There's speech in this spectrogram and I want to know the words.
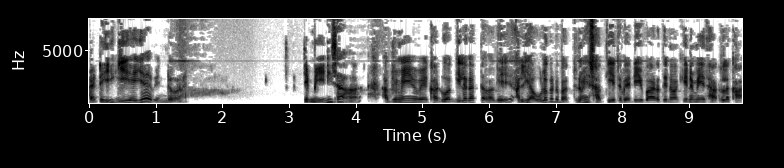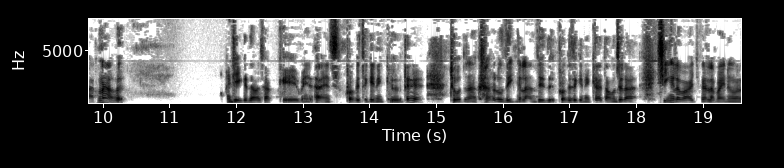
වැටහි ගියේය වෙන්න ඕනේ. ඉතින් මේ නිසා අපි මේ මේ කඩුවක් ගිල ගත්තා වගේ අලි අවුලකටපත් වෙන මේ සතියේට වැඩි පාර දෙනවා කියන මේ සරල කාරණාව ඉතින් ඒක දවසක් මේ සයන්ස් ප්‍රොෆෙසර් කෙනෙක්ට චෝදනා කරලා සිංහලන්තේ ප්‍රොෆෙසර් කෙනෙක් කියලා තමුසලා සිංහල වාචික ළමයි නෝන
